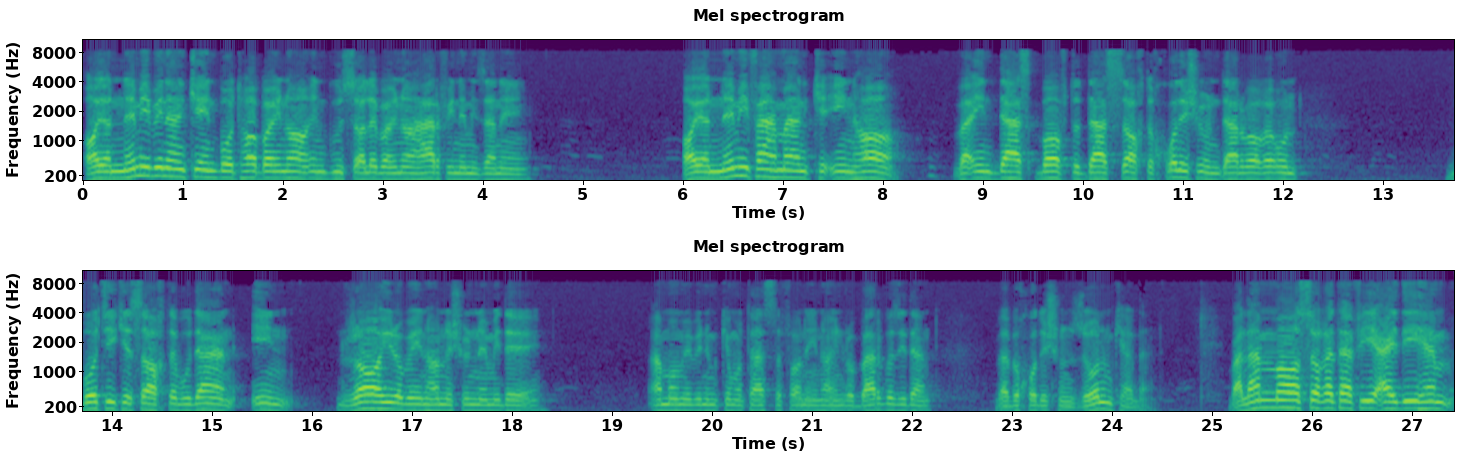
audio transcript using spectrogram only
آیا نمی‌بینن که این بودها با اینا این گوساله با اینا حرفی نمی‌زنه؟ آیا نمی‌فهمند که اینها و این دست بافت و دست ساخت خودشون در واقع اون بوتی که ساخته بودن این راهی رو به اینها نشون نمیده. اما می‌بینیم که متاسفانه اینها این رو برگزیدن و به خودشون ظلم کردن. ولما سقط فی ایدیهم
